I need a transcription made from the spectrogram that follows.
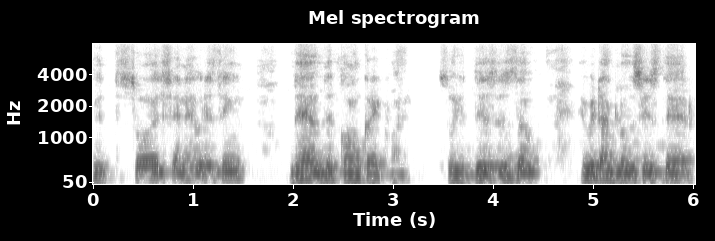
with soils and everything, they have the concrete one. So this is the habitat loss is there.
